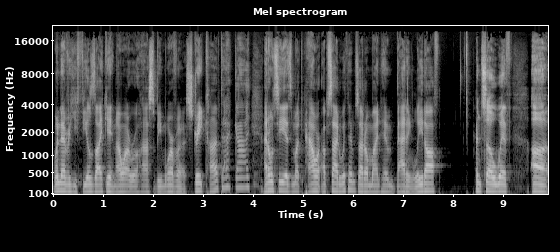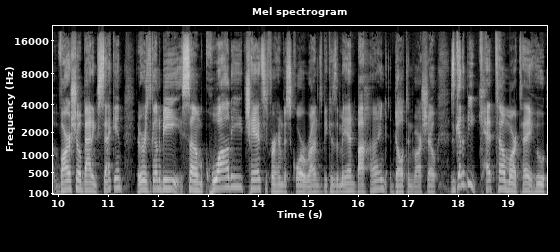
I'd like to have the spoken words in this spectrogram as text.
whenever he feels like it. And I want Rojas to be more of a straight contact guy. I don't see as much power upside with him, so I don't mind him batting leadoff. And so with uh, Varsho batting second, there is going to be some quality chances for him to score runs because the man behind Dalton Varsho is going to be Ketel Marte, who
